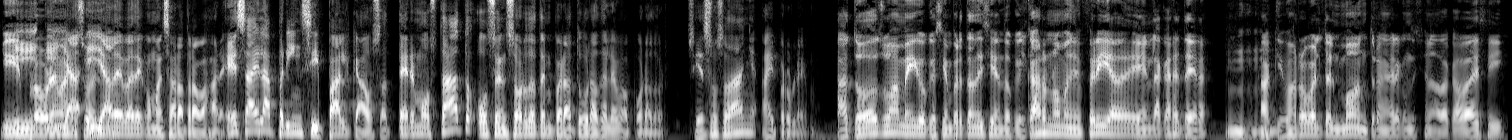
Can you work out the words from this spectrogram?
Y el problema ya, resuelto. y ya debe de comenzar a trabajar. Esa es la principal causa. Termostato o sensor de temperatura del evaporador. Si eso se daña, hay problema. A todos sus amigos que siempre están diciendo que el carro no me enfría en la carretera, aquí Juan Roberto el monstruo en aire acondicionado acaba de decir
